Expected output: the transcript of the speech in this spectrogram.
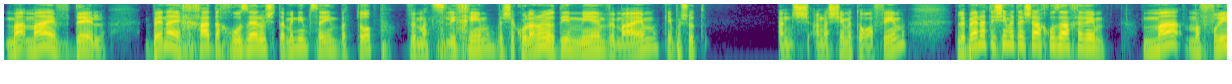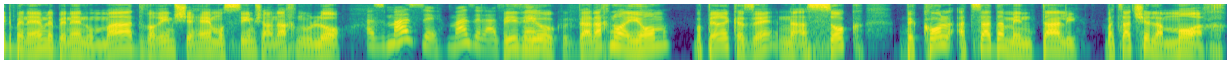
מה, מה ההבדל בין האחד אחוז האלו שתמיד נמצאים בטופ ומצליחים, ושכולנו יודעים מי הם ומה הם, כי הם פשוט אנש, אנשים מטורפים, לבין ה-99 אחוז האחרים. מה מפריד ביניהם לבינינו? מה הדברים שהם עושים שאנחנו לא? אז מה זה? מה זה לעזאזל? בדיוק. ואנחנו היום, בפרק הזה, נעסוק בכל הצד המנטלי, בצד של המוח.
